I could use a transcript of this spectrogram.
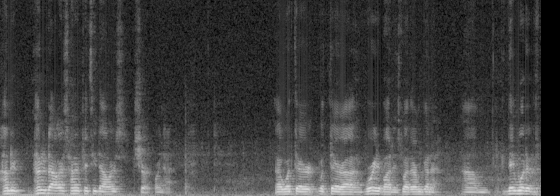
$100, $100, $150, sure, why not? Uh, what they're what they're uh, worried about is whether I'm gonna. Um, they would have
